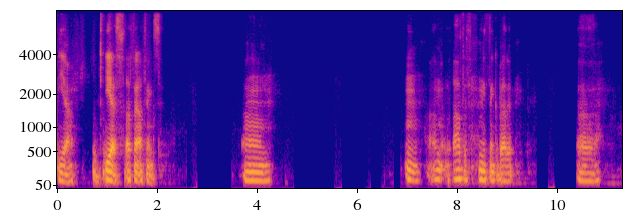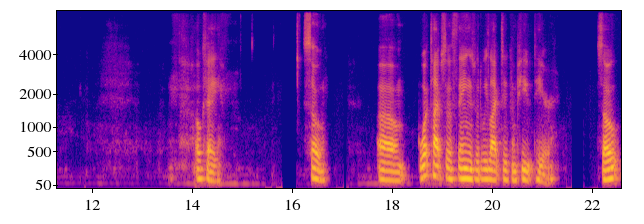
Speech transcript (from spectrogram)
yeah. Yes, I, think I think so. Um, mm, i have to, let me think about it. Uh, okay. So, um, what types of things would we like to compute here? So,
